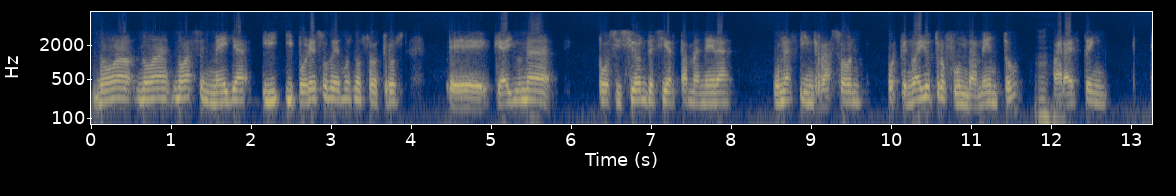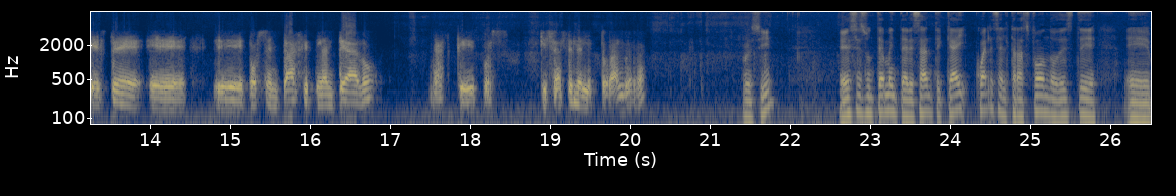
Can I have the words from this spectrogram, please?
no, no, no hacen mella y, y por eso vemos nosotros eh, que hay una posición de cierta manera, una sin razón, porque no hay otro fundamento para este este eh, eh, porcentaje planteado más que pues quizás el electoral, ¿verdad? Pues sí, ese es un tema interesante que hay. ¿Cuál es el trasfondo de este eh,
